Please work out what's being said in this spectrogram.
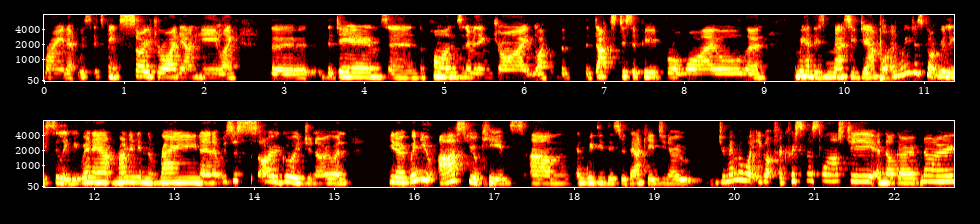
rain. It was, it's been so dry down here, like the the dams and the ponds and everything dry. Like the, the ducks disappeared for a while, and and we had this massive downpour and we just got really silly. We went out running in the rain and it was just so good, you know. And, you know, when you ask your kids, um, and we did this with our kids, you know, you remember what you got for Christmas last year? And they'll go, no,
